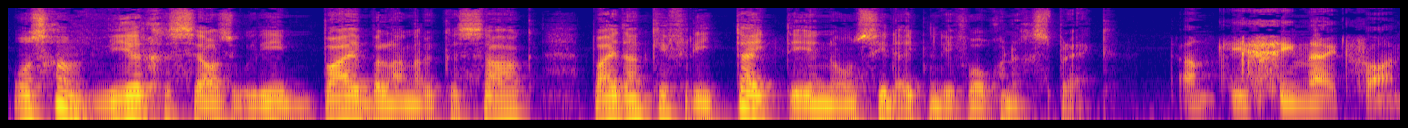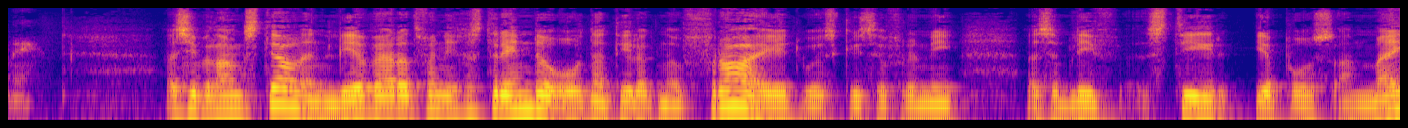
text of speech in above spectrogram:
ons gaan weer gesels oor hierdie baie belangrike saak. Baie dankie vir die tyd en ons sien uit na die volgende gesprek. Dankie, sien uit van nie. As jy belangstel in leefwêreld van die gestremde of natuurlik nou vrae het oor skizofrenie, asseblief stuur e-pos aan my,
